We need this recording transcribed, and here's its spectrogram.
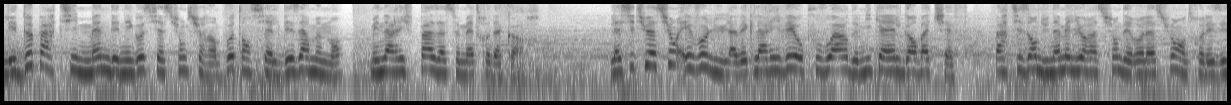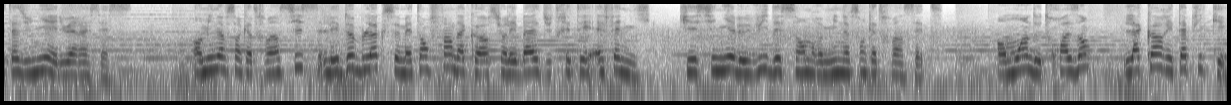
Les deux parties mènent des négociations sur un potentiel désarmement, mais n'arrivent pas à se mettre d'accord. La situation évolue avec l'arrivée au pouvoir de Mikhail Gorbatchev, partisan d'une amélioration des relations entre les États-Unis et l'URSS. En 1986, les deux blocs se mettent enfin d'accord sur les bases du traité FNI, qui est signé le 8 décembre 1987. En moins de trois ans, l'accord est appliqué,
